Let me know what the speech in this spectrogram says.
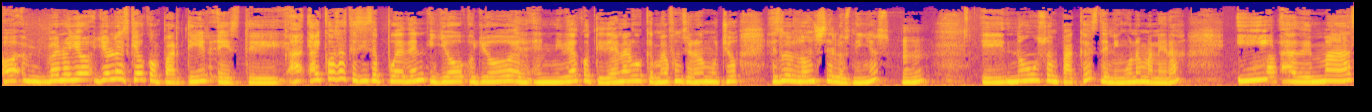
oh, bueno, yo yo les quiero compartir, este, hay cosas que sí se pueden y yo yo en, mi vida cotidiana algo que me ha funcionado mucho es los lunch de los niños. Eh, no uso empaques de ninguna manera y además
